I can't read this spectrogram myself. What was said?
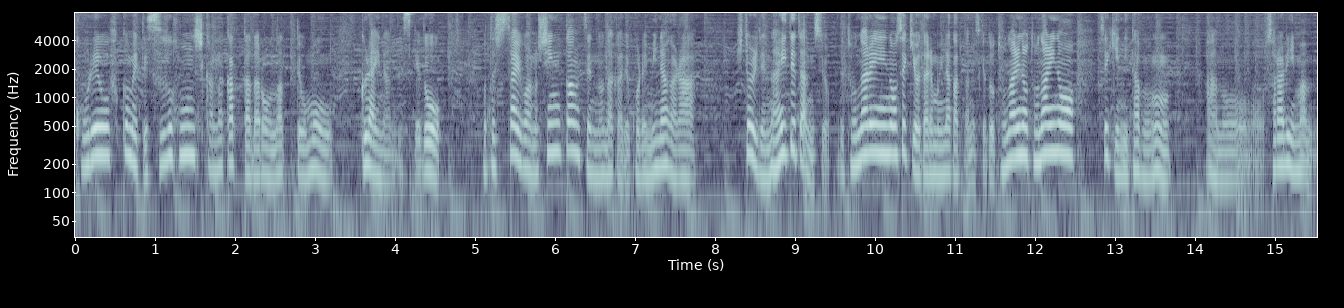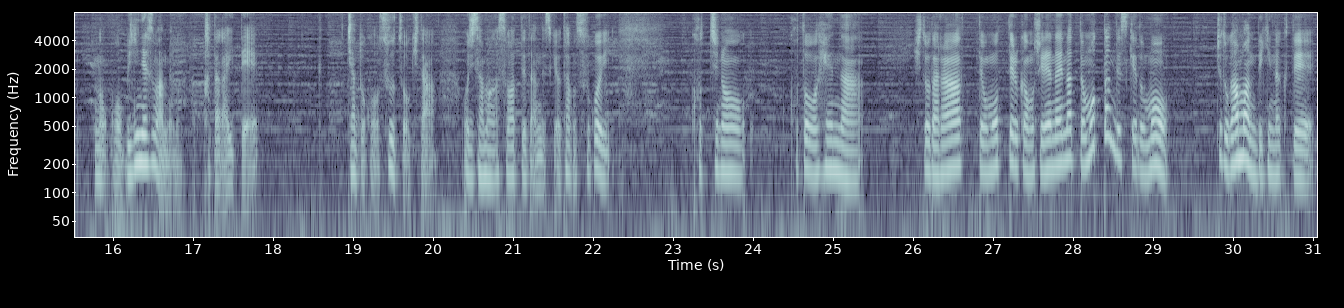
これを含めて数本しかなかっただろうなって思うぐらいなんですけど私最後あの新幹線の中でこれ見ながら一人で泣いてたんですよ。で隣の席は誰もいなかったんですけど隣の隣の席に多分あのサラリーマンのこうビジネスマンの方がいてちゃんとこうスーツを着たおじ様が座ってたんですけど多分すごいこっちのことを変な人だなって思ってるかもしれないなって思ったんですけどもちょっと我慢できなくて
